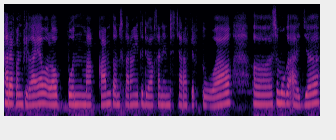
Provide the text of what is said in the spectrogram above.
Harapan Vila ya, walaupun makam tahun sekarang itu dilaksanain secara virtual, uh, semoga aja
